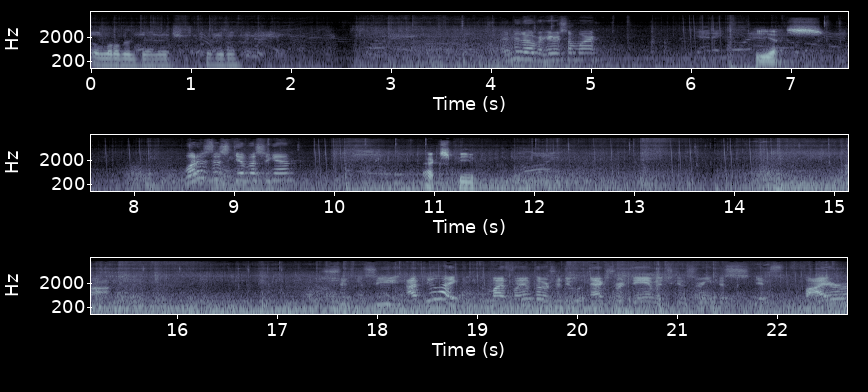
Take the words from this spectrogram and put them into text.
a little bit of damage. to everything. Isn't it over here somewhere? Yes. What does this give us again? XP. Ah. Should, see, I feel like my flamethrower should do extra damage considering this it's fire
